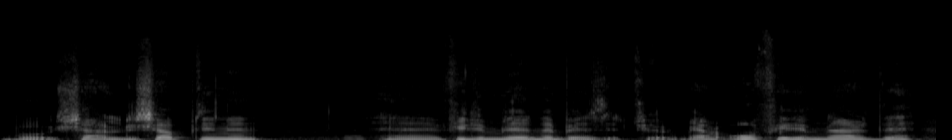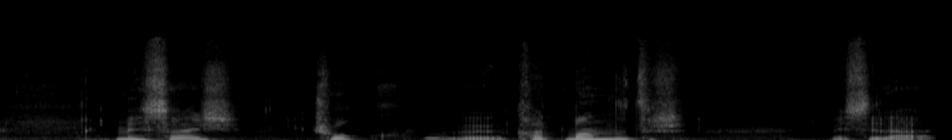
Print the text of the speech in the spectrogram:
Bu Charlie Chaplin'in e, filmlerine benzetiyorum. Yani o filmlerde mesaj çok e, katmanlıdır. Mesela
